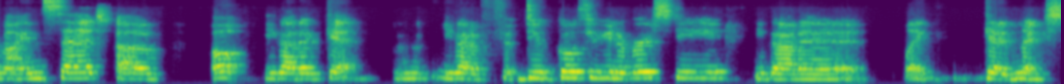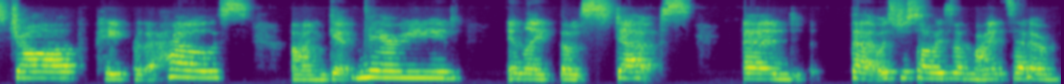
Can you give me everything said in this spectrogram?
mindset of, oh, you gotta get, you gotta do go through university, you gotta like get a nice job, pay for the house, um, get married, and like those steps. And that was just always a mindset of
